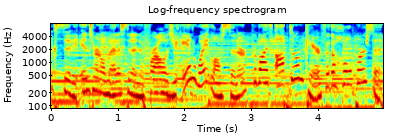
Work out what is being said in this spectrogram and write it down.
Alex City Internal Medicine and Nephrology and Weight Loss Center provides optimum care for the whole person.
